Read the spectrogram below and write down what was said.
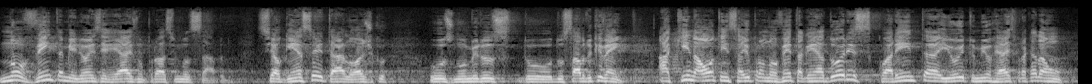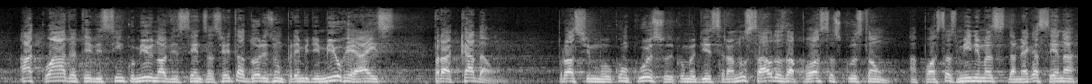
90 milhões de reais no próximo sábado. Se alguém acertar, lógico, os números do, do sábado que vem. Aqui na ontem saiu para 90 ganhadores, 48 mil reais para cada um. A quadra teve 5.900 acertadores, um prêmio de mil reais para cada um. Próximo concurso, como eu disse, será no sábado. As apostas custam apostas mínimas da Mega Sena,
